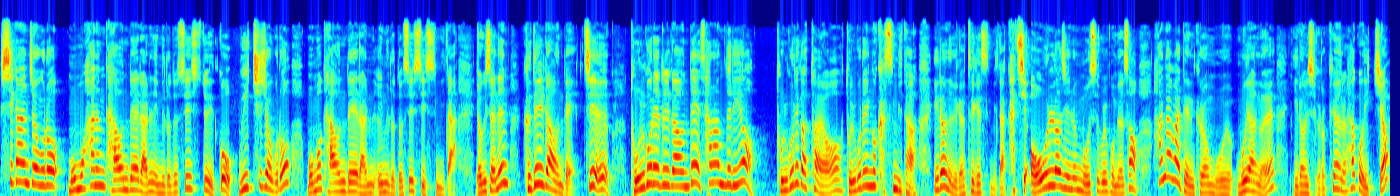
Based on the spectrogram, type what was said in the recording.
시간적으로 뭐뭐 하는 가운데라는 의미로도 쓰일 수도 있고 위치적으로 뭐뭐 가운데라는 의미로도 쓸 수 있습니다. 여기서는 그들 가운데 즉 돌고래들 가운데 사람들이요 돌고래 같아요. 돌고래인 것 같습니다. 이런 의미가 되겠습니다. 같이 어울러지는 모습을 보면서 하나가 된 그런 모, 모양을 이런 식으로 표현을 하고 있죠.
